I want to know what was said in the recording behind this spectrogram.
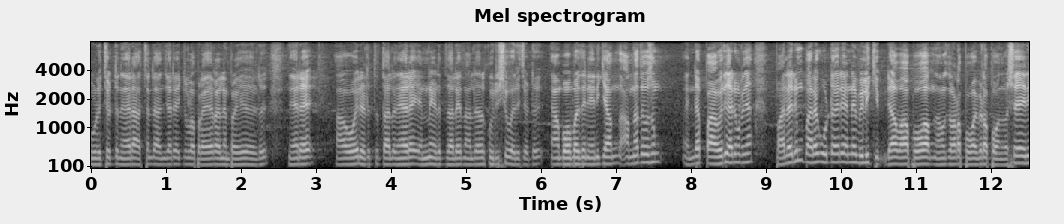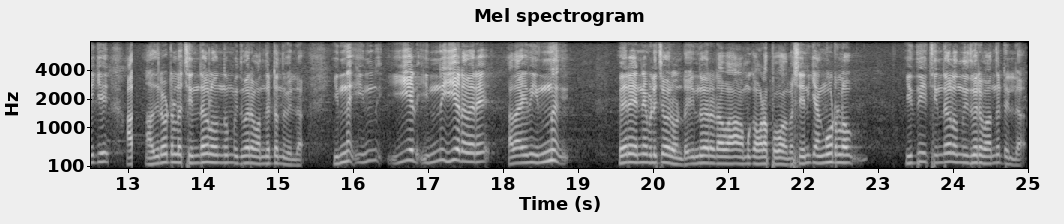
കുളിച്ചിട്ട് നേരെ അച്ഛന്റെ അഞ്ചരയ്ക്കുള്ള പ്രയറെല്ലാം പ്രേ ചെയ്തിട്ട് നേരെ ആ ഓയിലെടുത്ത് തല നേരെ എണ്ണ എടുത്ത് തലേ നല്ല കുരിശ് വലിച്ചിട്ട് ഞാൻ പോകുമ്പോഴത്തേന് എനിക്ക് അന്ന് അന്നത്തെ ദിവസം എന്റെ ഒരു കാര്യം പറഞ്ഞാൽ പലരും പല കൂട്ടുകാരും എന്നെ വിളിക്കും. ഇതാ വാ പോവാം. നമുക്ക് അവിടെ പോവാം ഇവിടെ പോകാം പക്ഷേ എനിക്ക് അതിലോട്ടുള്ള ചിന്തകളൊന്നും ഇതുവരെ വന്നിട്ടൊന്നുമില്ല. ഇന്ന് ഇന്ന് ഈ ഇന്ന് ഈ ഇട വരെ അതായത് ഇന്ന് വരെ എന്നെ വിളിച്ചവരുണ്ട്. ഇന്ന് വരെ നമുക്ക് അവിടെ പോകാം പക്ഷേ എനിക്ക് അങ്ങോട്ടുള്ള ഇത് ഈ ചിന്തകളൊന്നും ഇതുവരെ വന്നിട്ടില്ല.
